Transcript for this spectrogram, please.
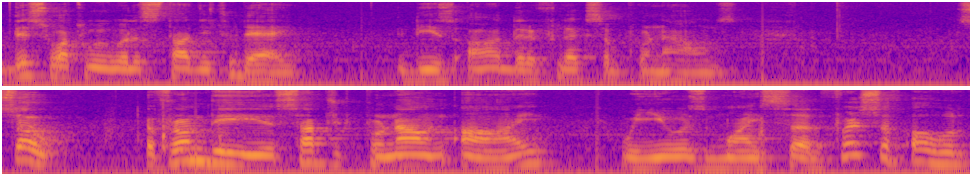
This is what we will study today. These are the reflexive pronouns. So, from the subject pronoun I, we use myself. First of all,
